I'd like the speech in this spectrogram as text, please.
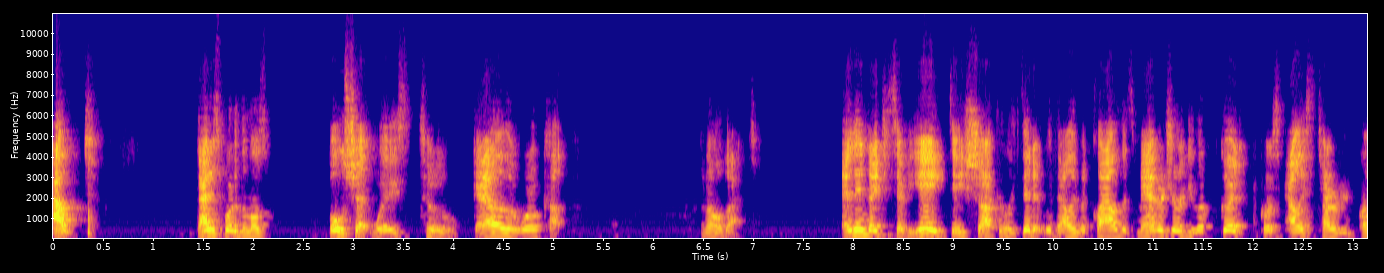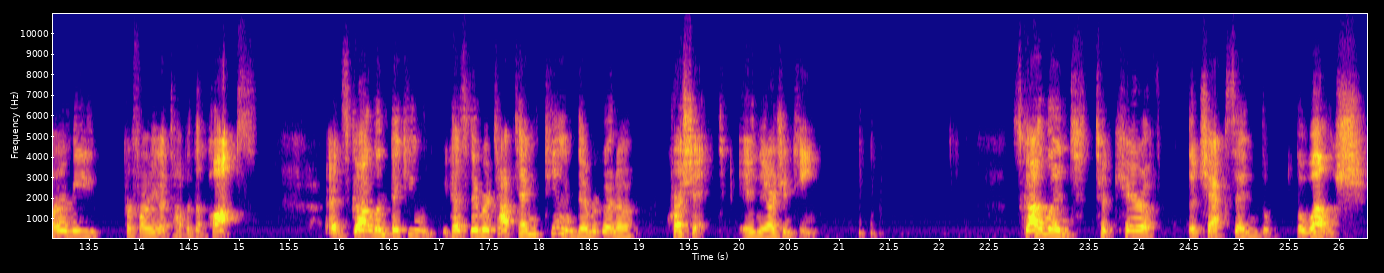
out. That is one of the most bullshit ways to get out of the World Cup. And all that. And then 1978, they shockingly did it with Ali McLeod as manager. He looked good. Of course, Ali started an army performing on top of the Pops. And Scotland thinking because they were a top 10 team, they were going to crush it in the Argentine. Scotland took care of the Czechs and the, the Welsh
